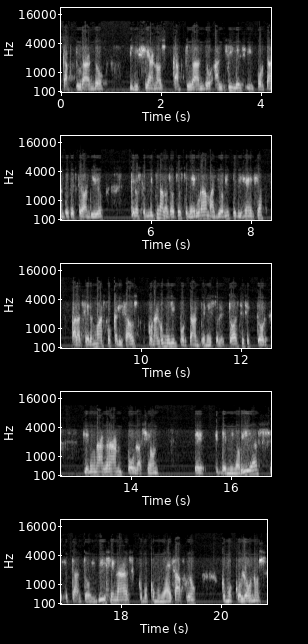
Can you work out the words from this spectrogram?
capturando milicianos capturando alfiles importantes de este bandido que nos permiten a nosotros tener una mayor inteligencia para ser más focalizados con algo muy importante en esto. De todo este sector tiene una gran población eh, de minorías, eh, tanto indígenas como comunidades afro, como colonos,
